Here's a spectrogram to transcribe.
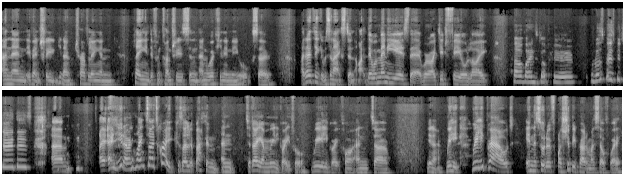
and then eventually, you know, traveling and playing in different countries and, and working in New York. So I don't think it was an accident. I, there were many years there where I did feel like, how have I ended up here? I'm not supposed to be doing this. Um, I, and, you know, in hindsight's great because I look back and, and today I'm really grateful, really grateful. And, uh, you know, really, really proud in the sort of, I should be proud of myself way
